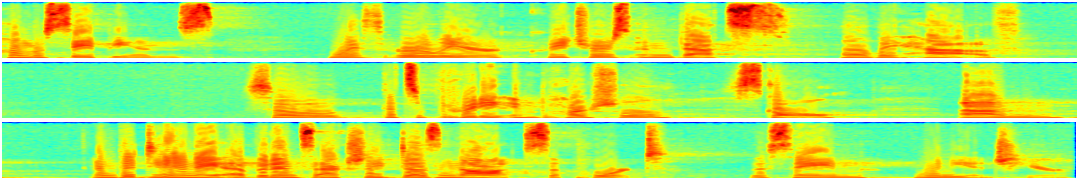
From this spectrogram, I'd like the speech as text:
Homo sapiens with earlier creatures, and that's all they have. So that's a pretty impartial skull. Um, and the DNA evidence actually does not support the same lineage here.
